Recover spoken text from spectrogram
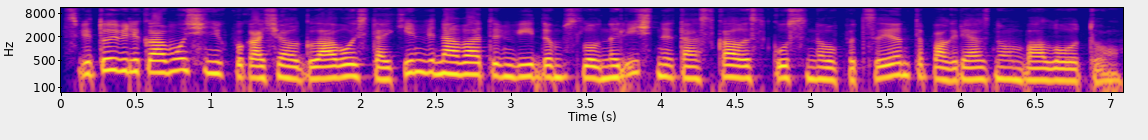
Святой великомученик покачал головой с таким виноватым видом, словно лично таскал искусанного пациента по грязному болоту.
